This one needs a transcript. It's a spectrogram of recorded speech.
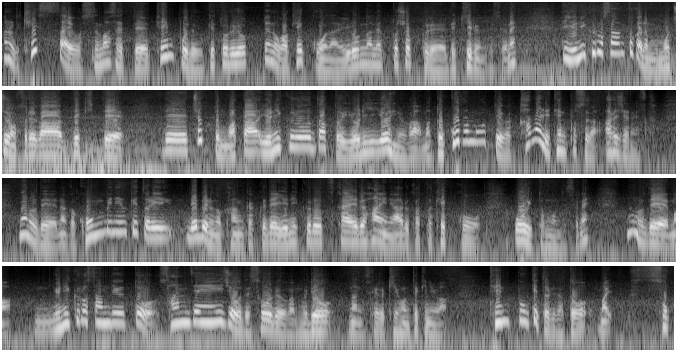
なので決済を済ませて店舗で受け取るよっていうのが結構ないろんなネットショップでできるんですよね。でユニクロさんとかでももちろんそれができてでちょっとまたユニクロだとより良いのが、まあ、どこでもっていうかかなり店舗数があるじゃないですか。なのでなんかコンビニ受け取りレベルの感覚でユニクロを使える範囲にある方結構多いと思うんですよね。なので、まあ、ユニクロさんでいうと3000円以上で送料が無料なんですけど基本的には。店舗受け取りだと、まあ、速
